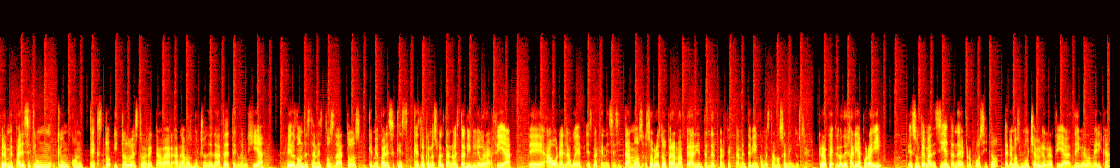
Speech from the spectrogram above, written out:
pero me parece que un, que un contexto y todo esto recabar, hablamos mucho de data, de tecnología, pero ¿dónde están estos datos? Que me parece que es, que es lo que nos falta, ¿no? Esta bibliografía eh, ahora en la web es la que necesitamos, sobre todo para mapear y entender perfectamente bien cómo estamos en la industria. Creo que lo dejaría por ahí. Es un tema de sí entender el propósito. Tenemos mucha bibliografía de Iberoamérica,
